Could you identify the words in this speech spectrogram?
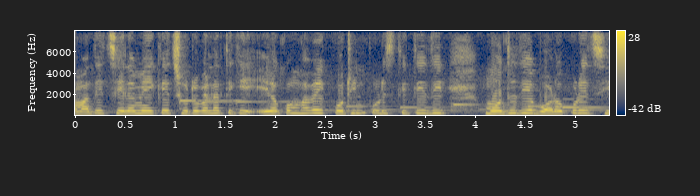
আমাদের ছেলে মেয়েকে ছোটোবেলা থেকে এরকমভাবে কঠিন পরিস্থিতির মধ্য দিয়ে বড় করেছি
